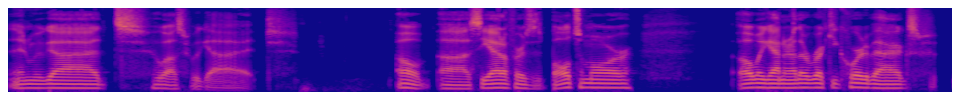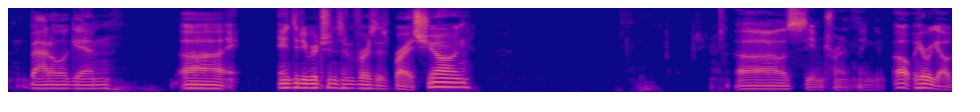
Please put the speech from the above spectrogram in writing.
Then we got who else? We got oh, uh, Seattle versus Baltimore. Oh, we got another rookie quarterbacks battle again. Uh, Anthony Richardson versus Bryce Young. Uh, let's see. I'm trying to think. Oh, here we go.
